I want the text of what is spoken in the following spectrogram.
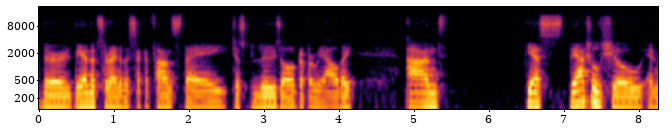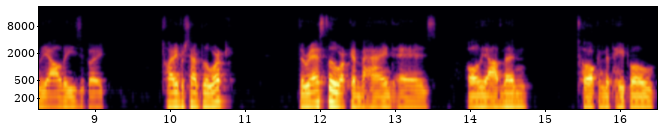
they're, they end up surrounded with sycophants. They just lose all grip of reality. And yes, the actual show in reality is about 20% of the work. The rest of the work in behind is all the admin, talking to people,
